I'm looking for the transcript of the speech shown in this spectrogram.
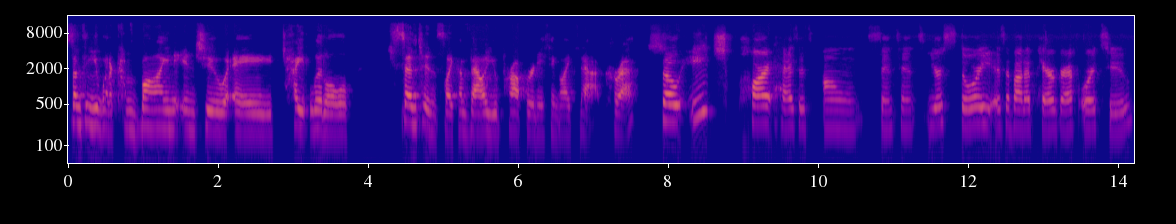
something you want to combine into a tight little sentence like a value prop or anything like that, correct? So each part has its own sentence. Your story is about a paragraph or two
